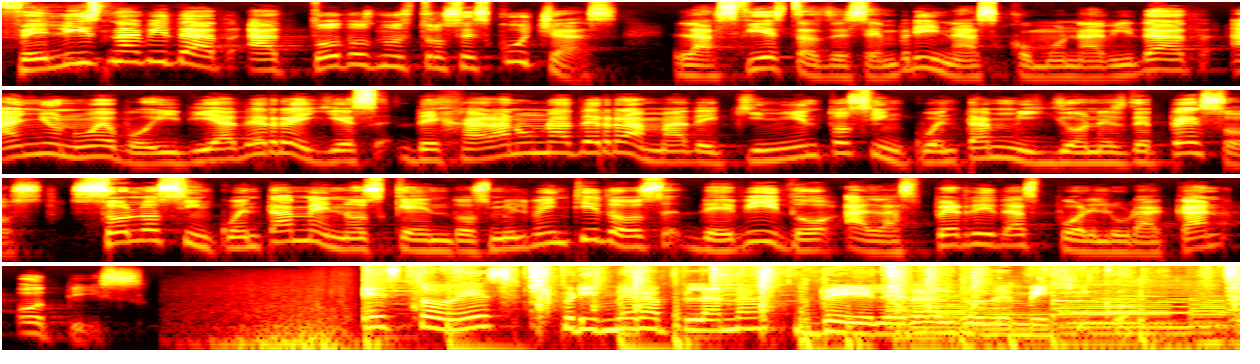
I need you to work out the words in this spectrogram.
Feliz Navidad a todos nuestros escuchas. Las fiestas decembrinas como Navidad, Año Nuevo y Día de Reyes dejarán una derrama de 550 millones de pesos, solo 50 menos que en 2022 debido a las pérdidas por el huracán Otis. Esto es Primera Plana de El Heraldo de México.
